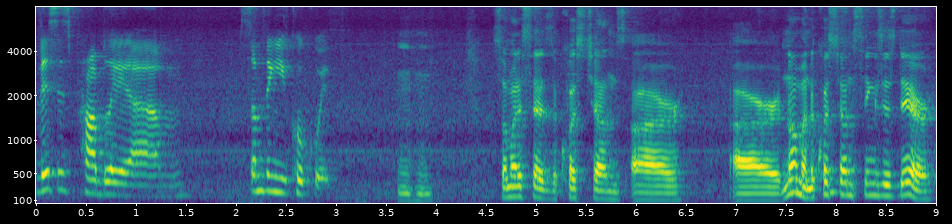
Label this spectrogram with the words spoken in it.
this is probably um, something you cook with. Somebody says the questions are are no man. The question things is there.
